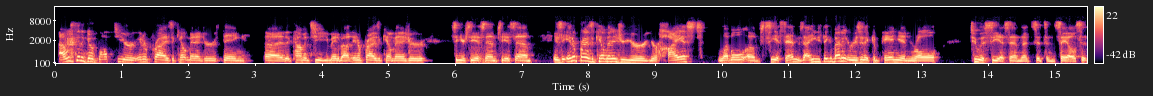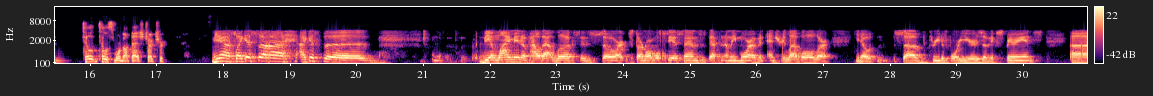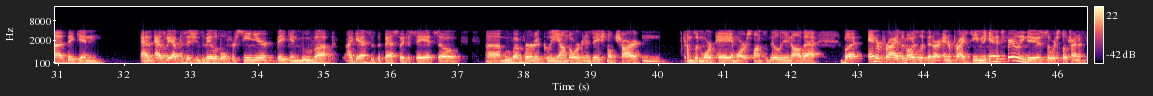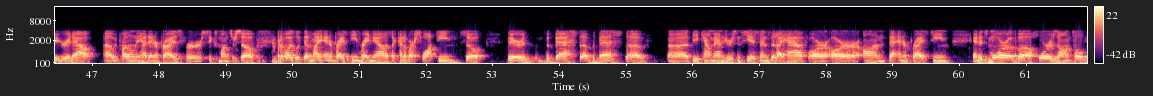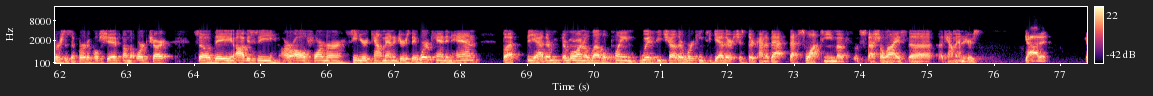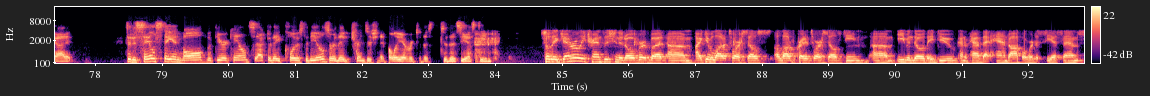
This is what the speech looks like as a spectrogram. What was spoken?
I was going to go back to your enterprise account manager thing. Uh, the comments you made about enterprise account manager, senior CSM, CSM. Is the enterprise account manager your your highest level of CSM? Is that how you think about it, or is it a companion role to a CSM that sits in sales? Tell tell us more about that structure. Yeah, so I guess uh, I guess the the alignment of how that looks is so our, just our normal CSMs is definitely more of an entry level or you know sub three to four years of experience. Uh, they can as, as we have positions available for senior, they can move up, I guess is the best way to say it. So uh, move up vertically on the organizational chart and comes with more pay and more responsibility and all that. But enterprise, I've always looked at our enterprise team, and again, it's fairly new, so we're still trying to figure it out. Uh, we probably only had enterprise for six months or so, but I've always looked at my enterprise team right now as like kind of our SWAT team. So they're the best of the best of uh, the account managers and CSMs that I have are are on that enterprise team, and it's more of a horizontal versus a vertical shift on the org chart. So they obviously are all former senior account managers. They work hand in hand, but yeah, they're, they're more on a level plane with each other, working together. It's just they're kind of that, that SWAT team of, of specialized uh, account managers. Got it. Got it. So does sales stay involved with your accounts after they close the deals or they transition it fully over to the, to the CS team? So they generally transition it over, but um, I give a lot of to our sales, a lot of credit to our sales team, um, even though they do kind of have that handoff over to CSMs.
